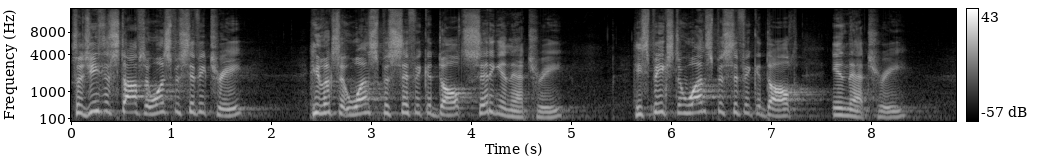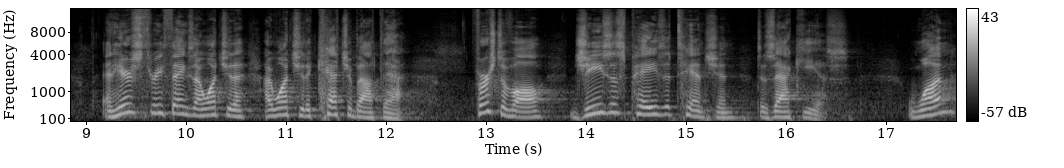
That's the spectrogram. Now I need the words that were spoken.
So Jesus stops at one specific tree. He looks at one specific adult sitting in that tree. He speaks to one specific adult in that tree. And here's three things I want you to, I want you to catch about that. First of all, Jesus pays attention to Zacchaeus, one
